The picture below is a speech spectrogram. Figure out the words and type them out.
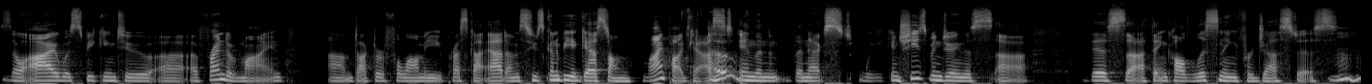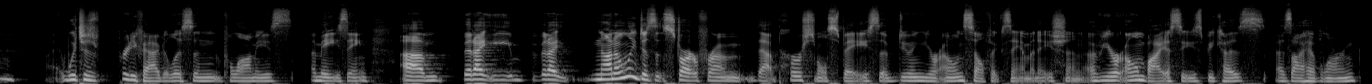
So I was speaking to a, a friend of mine. Um, Dr. Folami Prescott Adams, who's going to be a guest on my podcast oh. in the the next week, and she's been doing this uh, this uh, thing called Listening for Justice, mm-hmm. which is pretty fabulous, and Folami's amazing. Um, but I, but I, not only does it start from that personal space of doing your own self examination of your own biases, because as I have learned,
